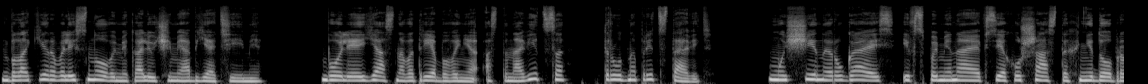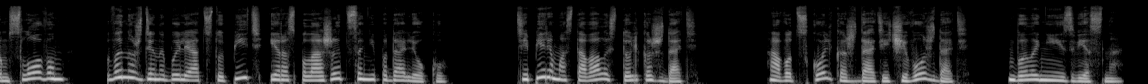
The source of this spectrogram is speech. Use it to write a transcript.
блокировались новыми колючими объятиями. Более ясного требования остановиться трудно представить. Мужчины, ругаясь и вспоминая всех ушастых недобрым словом, вынуждены были отступить и расположиться неподалеку. Теперь им оставалось только ждать. А вот сколько ждать и чего ждать, было неизвестно.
